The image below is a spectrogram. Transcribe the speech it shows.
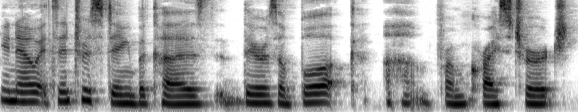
you know it's interesting because there's a book um, from christchurch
